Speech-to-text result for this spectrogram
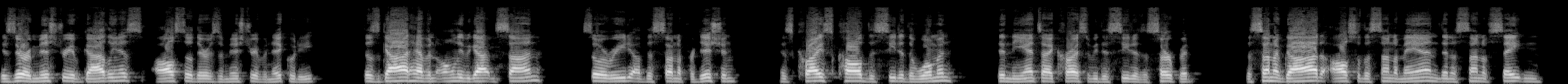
Is there a mystery of godliness? Also there is a mystery of iniquity. Does God have an only begotten Son? So read of the son of perdition. Is Christ called the seed of the woman? Then the Antichrist will be the seed of the serpent. The Son of God, also the Son of Man, then a son of Satan,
